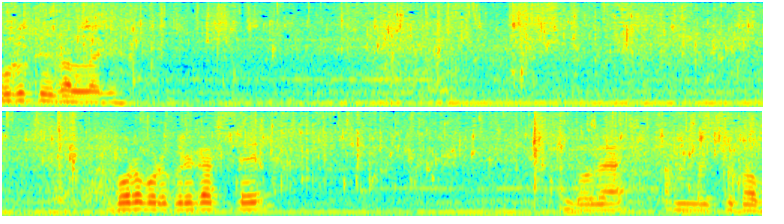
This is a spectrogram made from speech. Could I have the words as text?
গরুতেই ভালো লাগে। বড় বড় করে কাটতে বলে আমি একটু খাব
